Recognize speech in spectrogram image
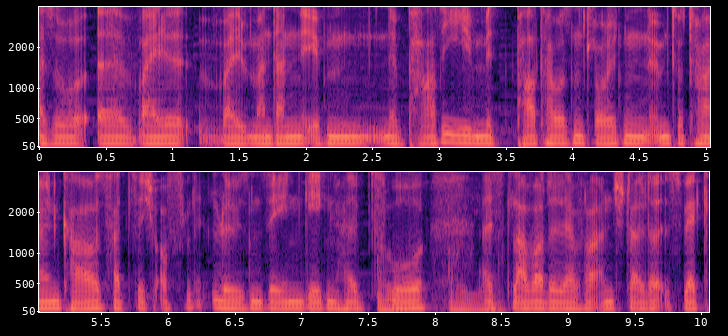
Also, äh, weil, weil man dann eben eine Party mit paar tausend Leuten im totalen Chaos hat sich auflösen sehen gegen halb zwei. Als klar war, der Veranstalter ist weg.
